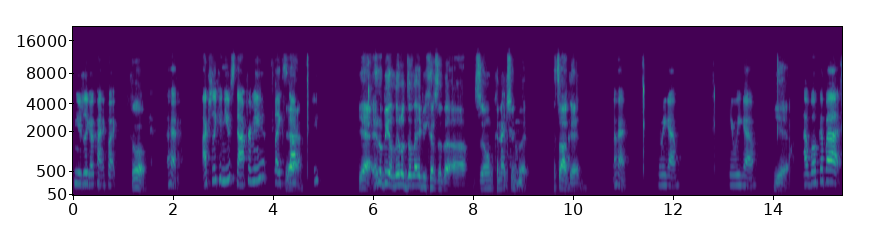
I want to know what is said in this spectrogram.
usually go kind of quick. Cool. Okay. Actually, can you snap for me? Like stop. Yeah. Yeah, it'll be a little delay because of the uh, Zoom connection, but it's all good. Okay. Here we go. Here we go. Yeah. I woke up at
